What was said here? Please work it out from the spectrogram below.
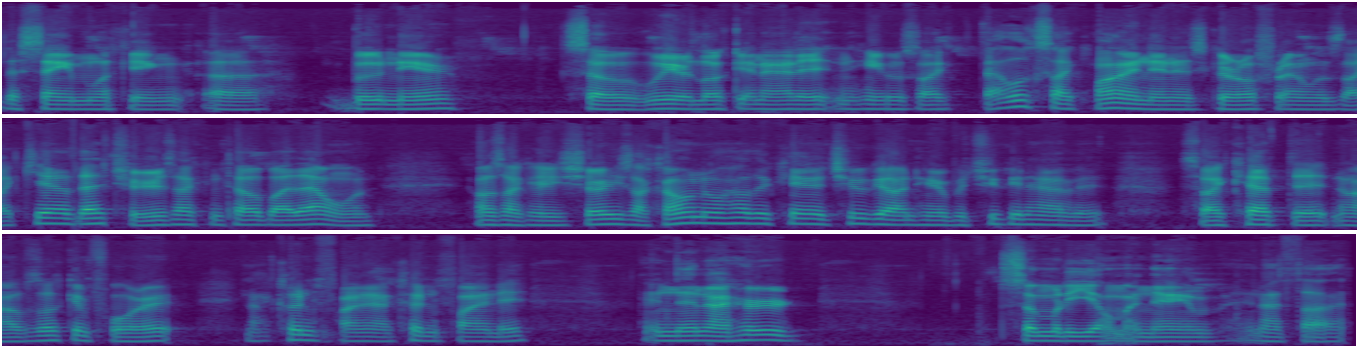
the same looking uh, boutonniere. So we were looking at it, and he was like, "That looks like mine." And his girlfriend was like, "Yeah, that's yours. I can tell by that one." I was like, "Are you sure?" He's like, "I don't know how the can of chew got in here, but you can have it." So I kept it, and I was looking for it, and I couldn't find it. I couldn't find it, and then I heard somebody yell my name, and I thought,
